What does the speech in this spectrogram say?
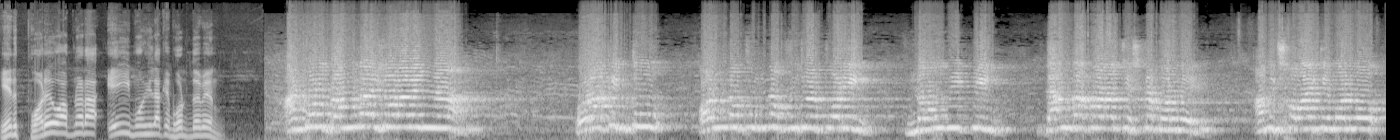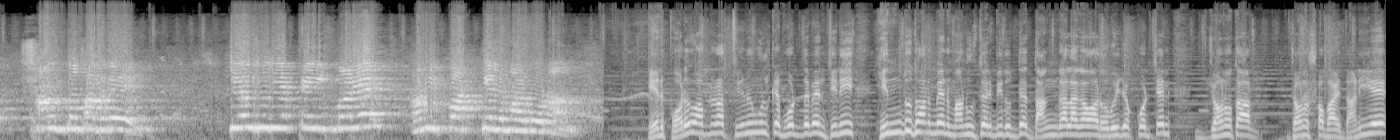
এরপরেও আপনারা এই মহিলাকে ভোট দেবেন। না। ওরা কিন্তু পুজোর পরে নবমীর দিন দাঙ্গা করার চেষ্টা করবেন আমি সবাইকে বলব, শান্ত থাকবেন এরপরেও আপনারা তৃণমূলকে ভোট দেবেন যিনি হিন্দু ধর্মের মানুষদের বিরুদ্ধে দাঙ্গা লাগাওয়ার অভিযোগ করছেন জনতার জনসভায় দাঁড়িয়ে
